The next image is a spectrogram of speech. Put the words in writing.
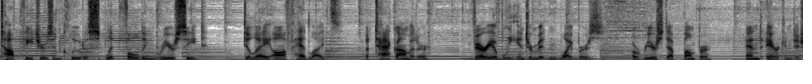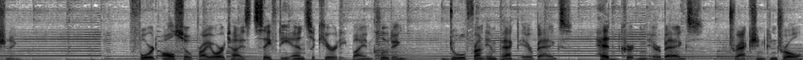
Top features include a split folding rear seat, delay off headlights, a tachometer, variably intermittent wipers, a rear step bumper, and air conditioning. Ford also prioritized safety and security by including dual front impact airbags, head curtain airbags, traction control,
